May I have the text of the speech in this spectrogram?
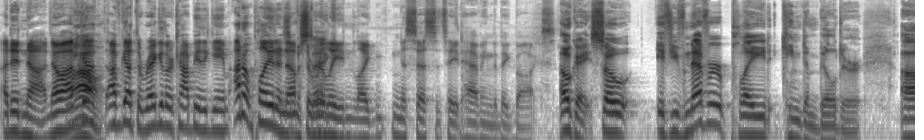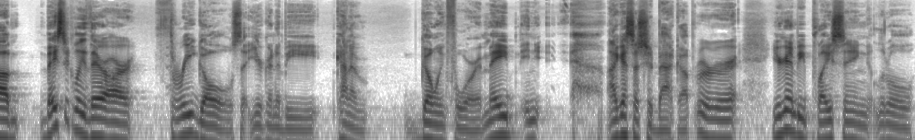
I did not. No, I've Wow. got I've got the regular copy of the game. I don't play it enough to really like necessitate having the big box. Okay, so if you've never played Kingdom Builder, um, basically there are three goals that you're going to be kind of going for. It may, I guess I should back up. You're going to be placing little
